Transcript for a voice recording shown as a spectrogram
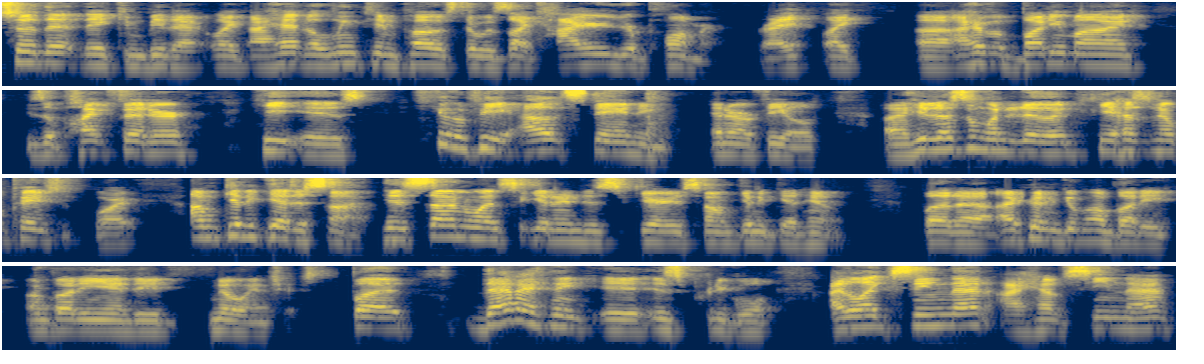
so that they can be that. Like I had a LinkedIn post that was like, hire your plumber, right? Like uh, I have a buddy of mine. He's a pipe fitter. He is, he would be outstanding in our field Uh, he doesn't want to do it. He has no patience for it. I'm going to get his son. His son wants to get into security, so I'm going to get him. But uh, I couldn't get my buddy, my buddy Andy, no interest. But that I think is pretty cool. I like seeing that. I have seen that.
